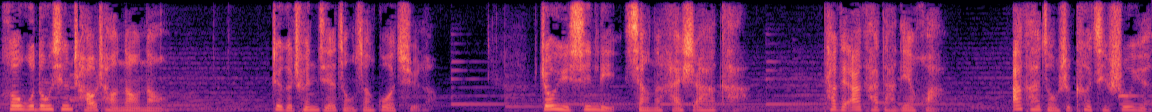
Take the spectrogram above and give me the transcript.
和吴东兴吵吵闹闹，这个春节总算过去了。周玉心里想的还是阿卡，他给阿卡打电话，阿卡总是客气疏远。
